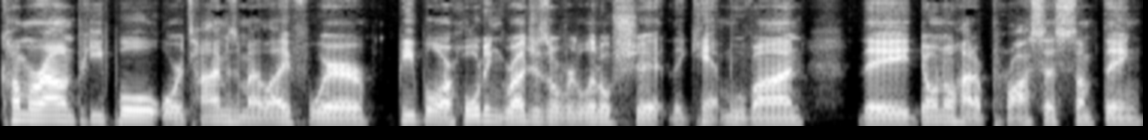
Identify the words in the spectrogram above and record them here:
come around people or times in my life where people are holding grudges over little shit they can't move on they don't know how to process something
